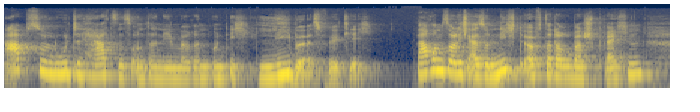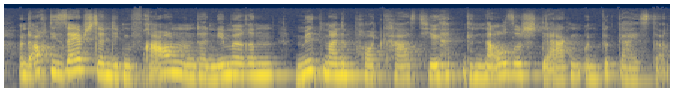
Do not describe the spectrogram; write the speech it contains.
absolute Herzensunternehmerin und ich liebe es wirklich. Warum soll ich also nicht öfter darüber sprechen und auch die selbstständigen Frauen und Unternehmerinnen mit meinem Podcast hier genauso stärken und begeistern?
